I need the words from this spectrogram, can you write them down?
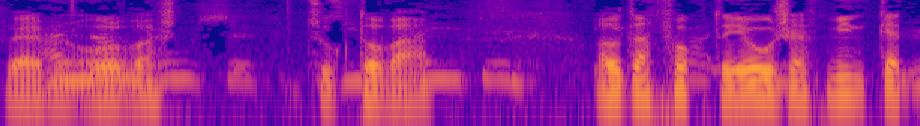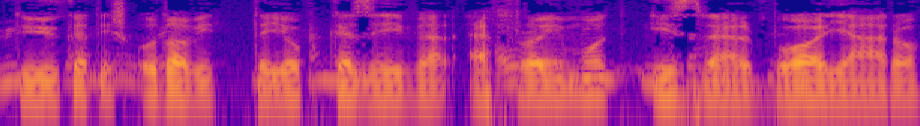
verben olvastuk tovább. Azután fogta József mindkettőjüket, és odavitte jobb kezével Efraimot Izrael baljára,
